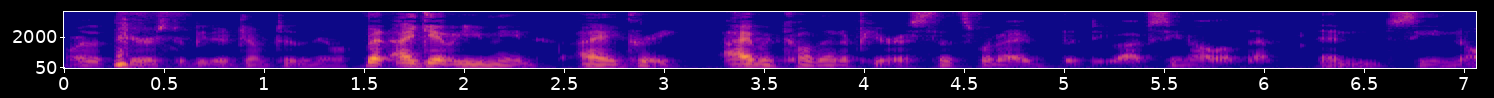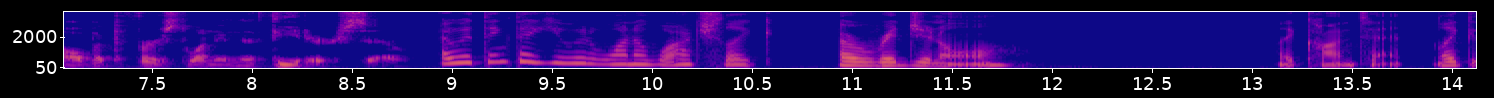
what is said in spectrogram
or the purest would be to jump to the new one. But I get what you mean. I agree. I would call that a purist. That's what I would do. I've seen all of them and seen all but the first one in the theater. So I would think that you would want to watch like original like content. Like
